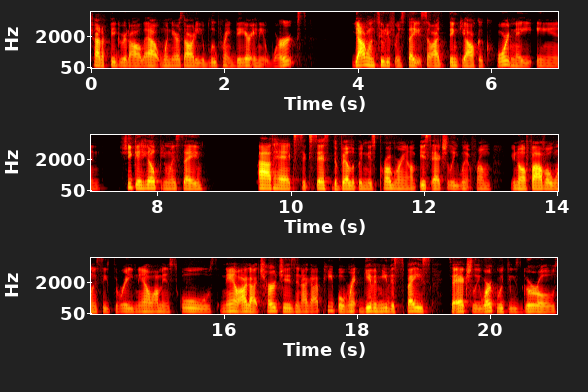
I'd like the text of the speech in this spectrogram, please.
try to figure it all out when there's already a blueprint there and it works. Y'all in two different states, so I think y'all could coordinate and she could help you and say, I've had success developing this program. It's actually went from you know, a 501c3. Now I'm in schools. Now I got churches and I got people rent, giving me the space to actually work with these girls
